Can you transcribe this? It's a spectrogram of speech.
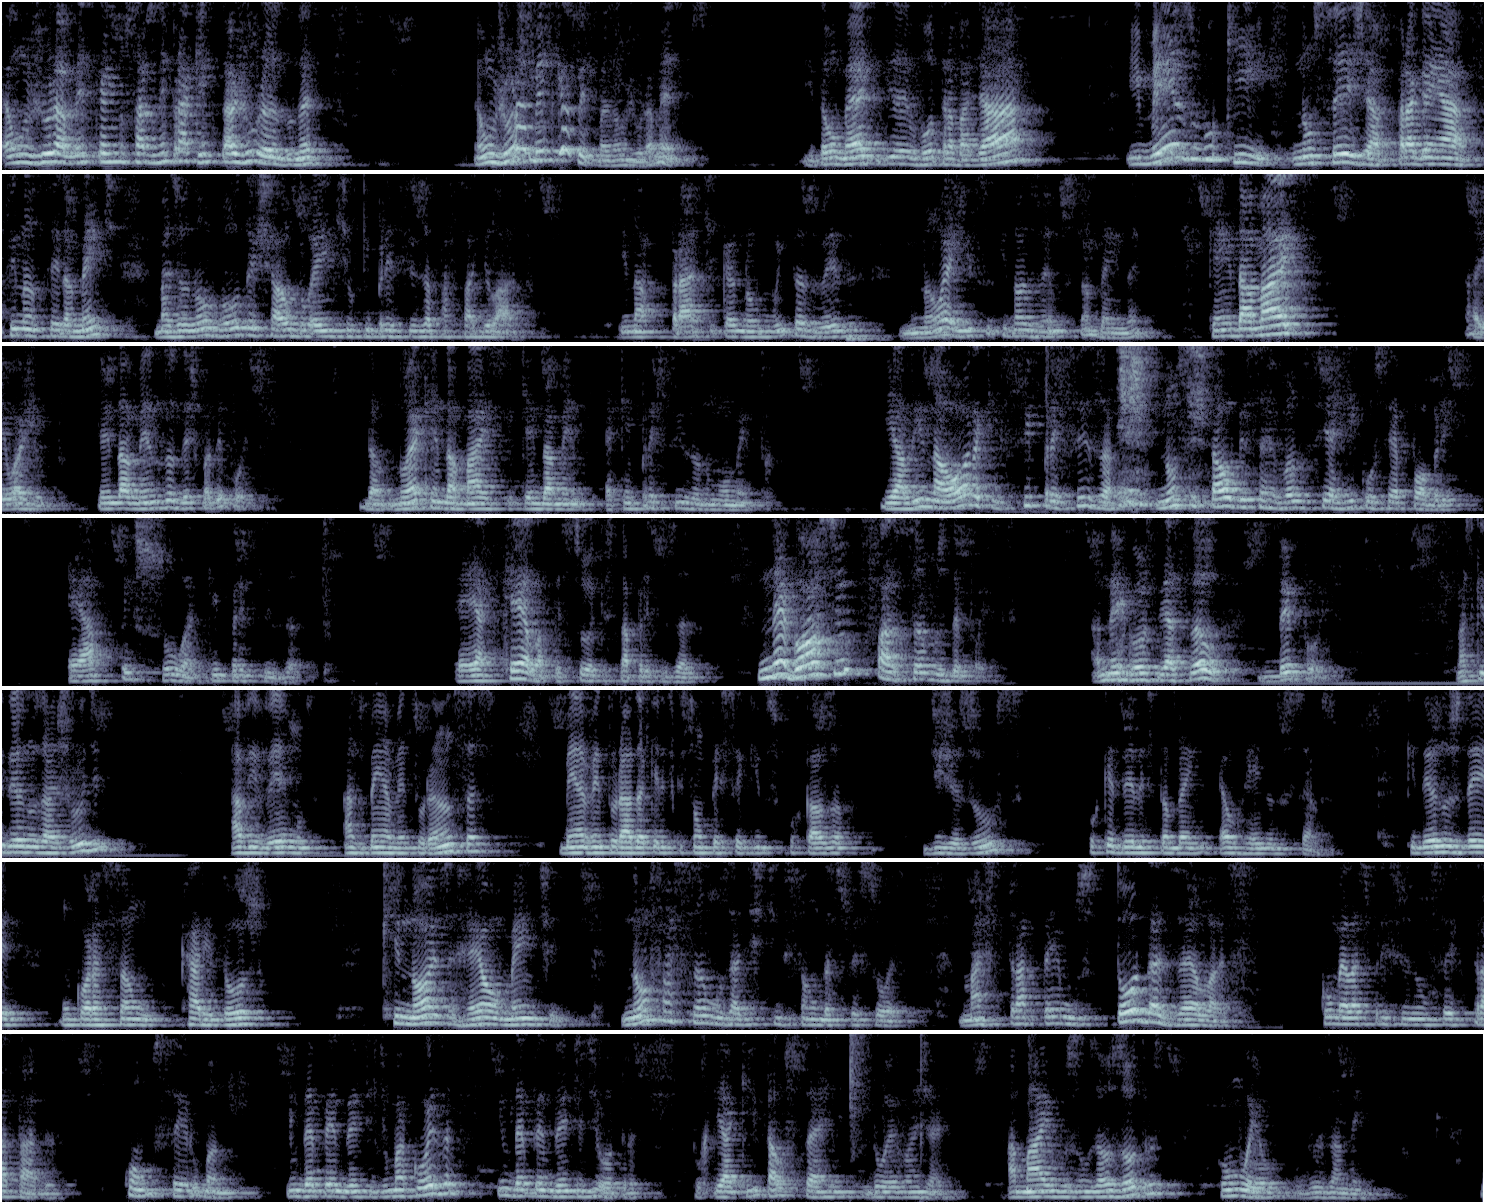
é um juramento que a gente não sabe nem para quem está jurando, né? É um juramento que é feito, mas é um juramento. Então o médico diz, eu vou trabalhar e mesmo que não seja para ganhar financeiramente, mas eu não vou deixar o doente o que precisa passar de lado. E na prática, não, muitas vezes, não é isso que nós vemos também, né? Quem dá mais, aí eu ajudo. Quem dá menos, eu deixo para depois. Não, não é quem dá mais e quem dá menos, é quem precisa no momento. E ali, na hora que se precisa, não se está observando se é rico ou se é pobre. É a pessoa que precisa. É aquela pessoa que está precisando. Negócio, façamos depois. A negociação, depois. Mas que Deus nos ajude a vivermos as bem-aventuranças. Bem-aventurado aqueles que são perseguidos por causa de Jesus, porque deles também é o reino dos céus. Que Deus nos dê um coração caridoso, que nós realmente não façamos a distinção das pessoas, mas tratemos todas elas como elas precisam ser tratadas, como ser humano, independente de uma coisa, independente de outra porque aqui está o cerne do Evangelho. Amai-vos uns aos outros, como eu vos amei.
